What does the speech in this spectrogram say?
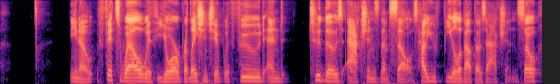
you know, fits well with your relationship with food and to those actions themselves, how you feel about those actions. So,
